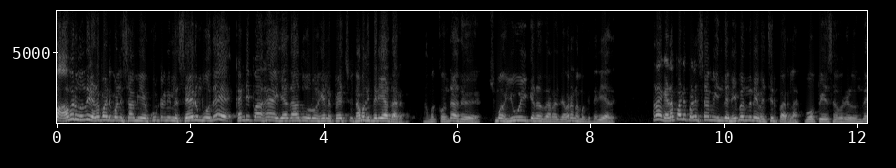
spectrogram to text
இப்போ அவர் வந்து எடப்பாடி பழனிசாமியை கூட்டணியில் சேரும்போதே கண்டிப்பாக ஏதாவது ஒரு வகையில் பேச்சு நமக்கு தெரியாதா இருக்கும். நமக்கு வந்து அது சும்மா யூகிக்கிறது தானே தவிர நமக்கு தெரியாது. ஆனால் எடப்பாடி பழனிசாமி இந்த நிபந்தனை வச்சிருப்பார்ல. ஓபிஎஸ் அவர்கள் வந்து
